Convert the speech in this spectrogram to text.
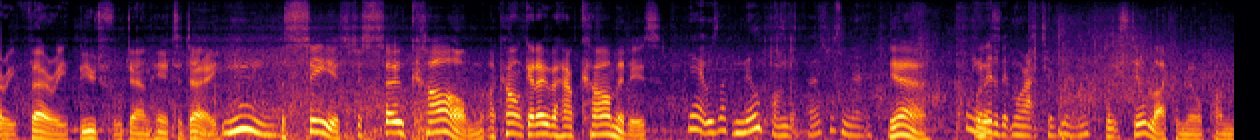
Very, very beautiful down here today. Mm. The sea is just so calm. I can't get over how calm it is. Yeah, it was like a mill pond at first, wasn't it? Yeah. Well, a little bit more active now. But it's still like a mill pond.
